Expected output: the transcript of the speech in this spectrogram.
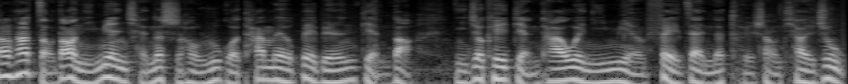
当他走到你面前的时候，如果他没有被别人点到，你就可以点他为你免费在你的腿上跳一支舞。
